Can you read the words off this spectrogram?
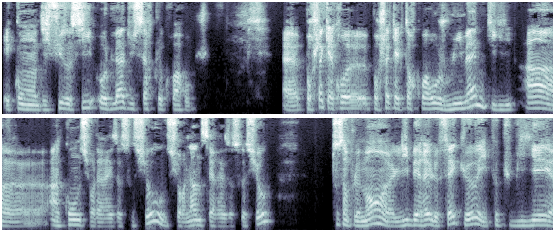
et qu'on diffuse aussi au-delà du cercle Croix-Rouge. Euh, pour chaque acteur Croix-Rouge lui-même qui a euh, un compte sur les réseaux sociaux ou sur l'un de ses réseaux sociaux, tout simplement euh, libérer le fait qu'il peut publier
